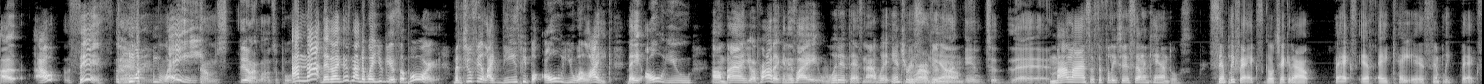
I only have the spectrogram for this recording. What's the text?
Uh, oh, sis, wait. I'm still not going to support. I'm not. That like that's not the way you get support. But you feel like these people owe you a like. They owe you um buying your product, and it's like, what if that's not what interests Right, them? not into that. My line, Sister Felicia, is selling candles. Simply Facts. Go check it out. Facts, F A K S. Simply Facts.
